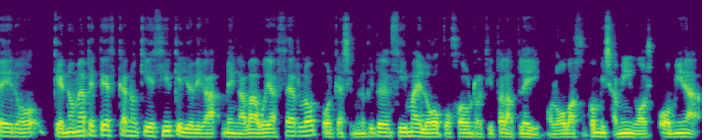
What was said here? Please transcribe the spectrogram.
Pero que no me apetezca no quiere decir que yo diga, venga, va, voy a hacerlo porque así me lo quito de encima y luego puedo jugar un ratito a la play, o luego bajo con mis amigos, o mira,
